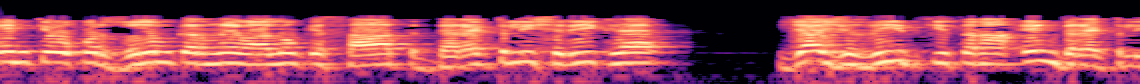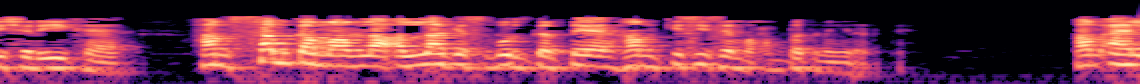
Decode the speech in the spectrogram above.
ان کے اوپر ظلم کرنے والوں کے ساتھ ڈائریکٹلی شریک ہے یا یزید کی طرح انڈائریکٹلی شریک ہے ہم سب کا معاملہ اللہ کے سپرد کرتے ہیں، ہم کسی سے محبت نہیں رکھتے۔ ہم اہل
